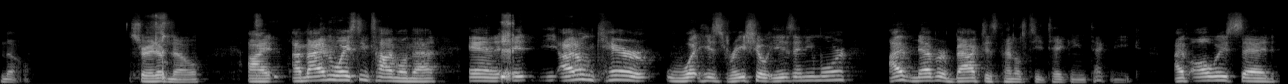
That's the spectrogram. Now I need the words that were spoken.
No. Straight up no. I I'm not even wasting time on that. And it I don't care what his ratio is anymore. I've never backed his penalty taking technique. I've always said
